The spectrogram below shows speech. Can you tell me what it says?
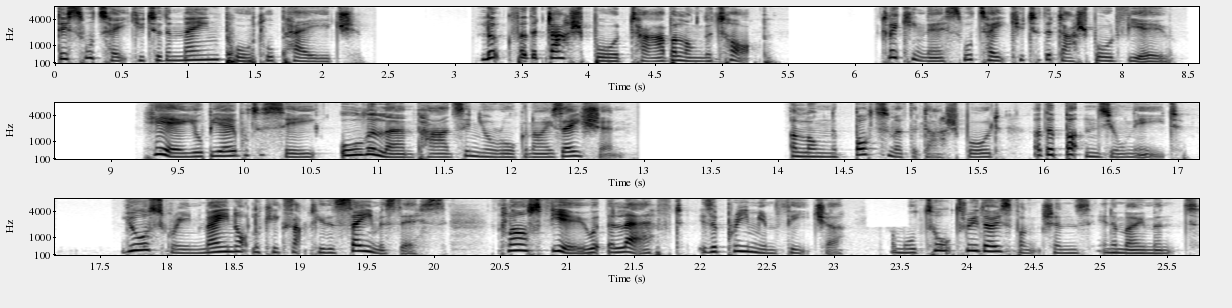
This will take you to the main portal page. Look for the Dashboard tab along the top. Clicking this will take you to the dashboard view. Here you'll be able to see all the LearnPads in your organisation. Along the bottom of the dashboard are the buttons you'll need. Your screen may not look exactly the same as this. Class View at the left is a premium feature and we'll talk through those functions in a moment.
